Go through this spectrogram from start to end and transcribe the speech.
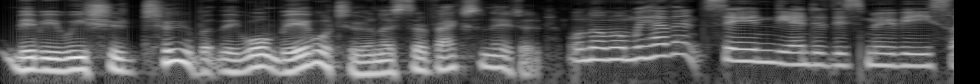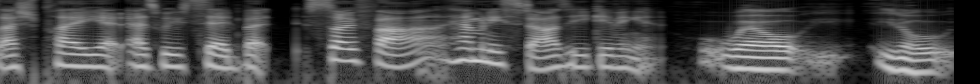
maybe we should too, but they won't be able to unless they're vaccinated. Well, Norman, we haven't seen the end of this movie slash play yet, as we've said, but so far, how many stars are you giving it? Well, you know,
